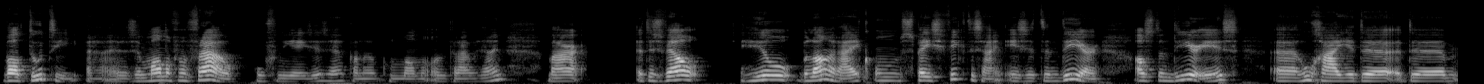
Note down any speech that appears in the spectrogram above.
Wat doet hij? Is een man of een vrouw? Hoeft niet eens, hè? kan ook een man of een vrouw zijn. Maar het is wel heel belangrijk om specifiek te zijn. Is het een dier? Als het een dier is, uh, hoe ga je de, de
